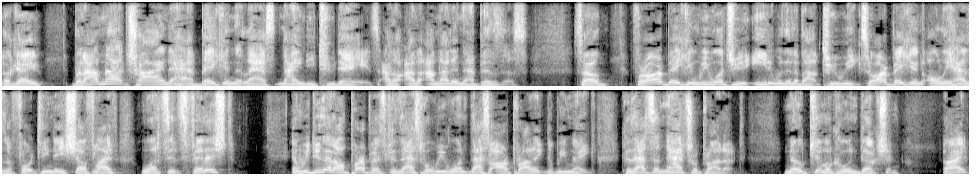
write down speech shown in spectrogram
Okay. But I'm not trying to have bacon that lasts 92 days. I don't, I don't, I'm not in that business. So for our bacon, we want you to eat it within about two weeks. So our bacon only has a 14 day shelf life once it's finished. And we do that on purpose because that's what we want. That's our product that we make because that's a natural product. No chemical induction. All right.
